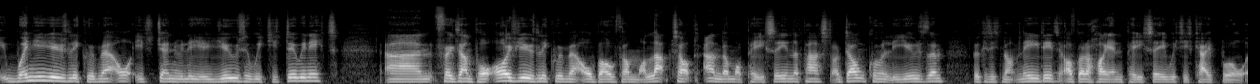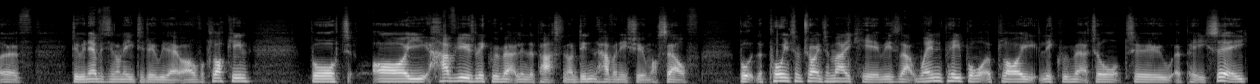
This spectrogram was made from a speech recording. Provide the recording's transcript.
when you use liquid metal, it's generally a user which is doing it. And for example, I've used liquid metal both on my laptops and on my PC in the past. I don't currently use them because it's not needed. I've got a high-end PC which is capable of doing everything I need to do without overclocking. But I have used liquid metal in the past and I didn't have an issue myself. But the point I'm trying to make here is that when people apply liquid metal to a PC,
